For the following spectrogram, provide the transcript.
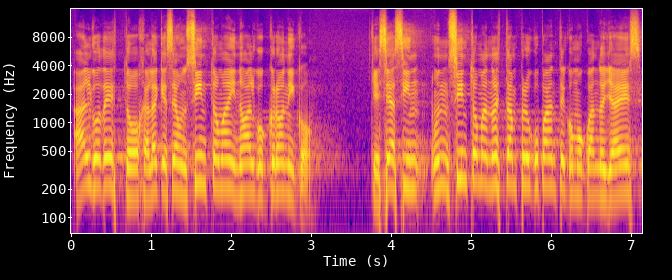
algo de esto, ojalá que sea un síntoma y no algo crónico. Que sea un síntoma no es tan preocupante como cuando ya es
